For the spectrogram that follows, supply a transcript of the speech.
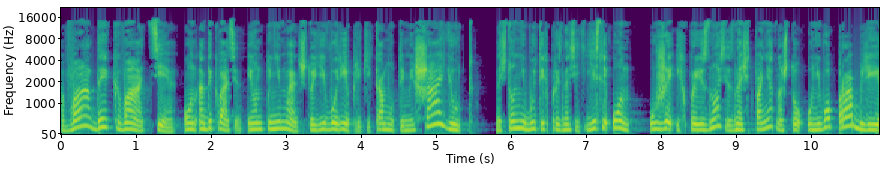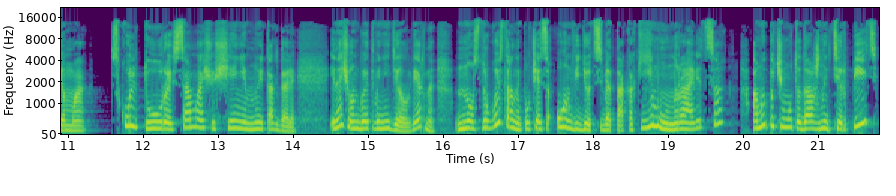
в адеквате, он адекватен, и он понимает, что его реплики кому-то мешают, значит, он не будет их произносить. Если он уже их произносит, значит, понятно, что у него проблема с культурой, с самоощущением, ну и так далее. Иначе он бы этого не делал, верно? Но, с другой стороны, получается, он ведет себя так, как ему нравится, а мы почему-то должны терпеть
